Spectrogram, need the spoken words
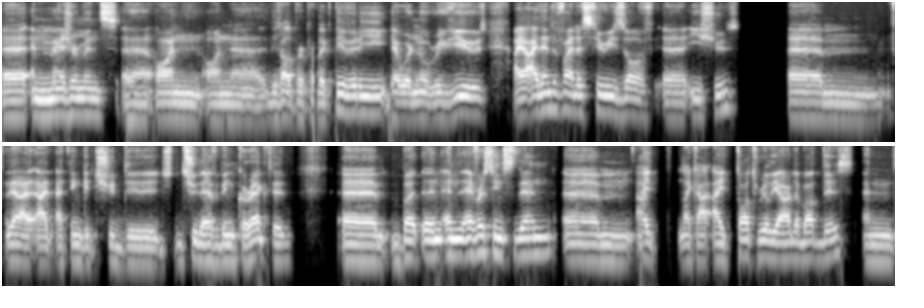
and measurements uh, on on uh, developer productivity. There were no reviews. I identified a series of uh, issues um, that I, I think it should uh, should have been corrected. Um, but and, and ever since then, um, I like I, I, thought really hard about this, and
